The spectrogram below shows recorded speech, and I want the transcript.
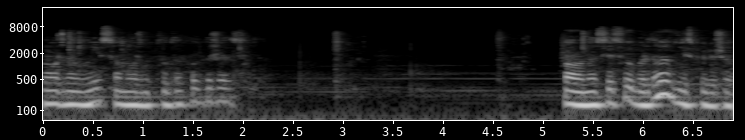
Можно вниз, а можно туда побежать. А, у нас есть выбор. Давай вниз побежим.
